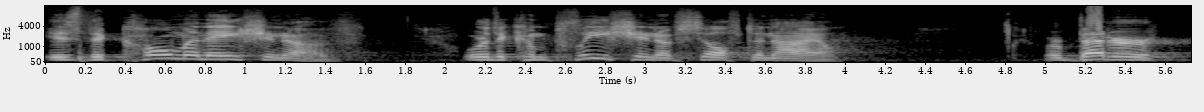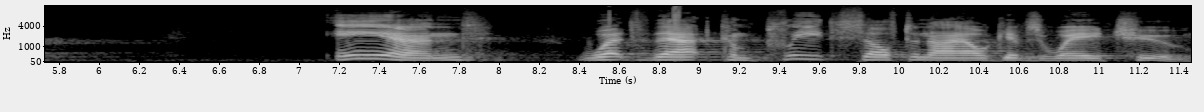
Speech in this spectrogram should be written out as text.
is the culmination of, or the completion of self denial. Or better, and what that complete self denial gives way to.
